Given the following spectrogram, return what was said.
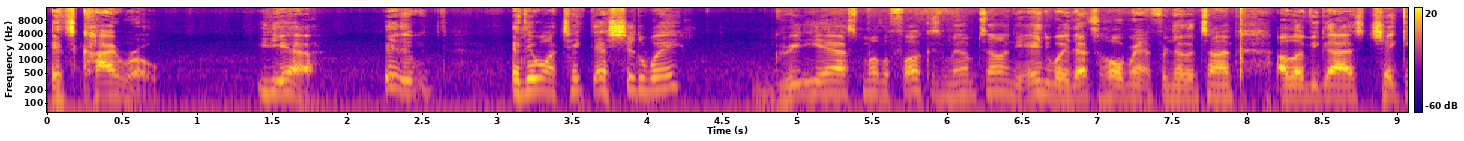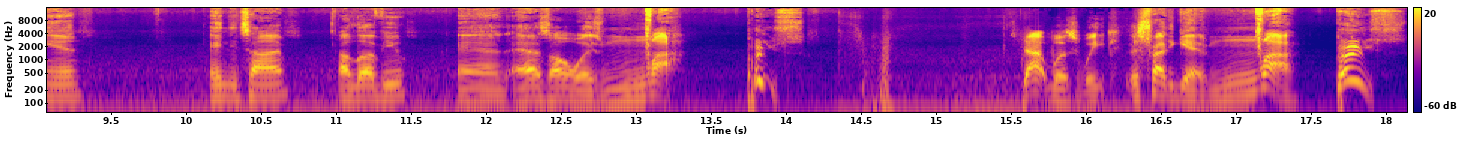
it's chiro. Yeah. It, and they want to take that shit away? greedy ass motherfuckers, man. I'm telling you. Anyway, that's a whole rant for another time. I love you guys. Check in anytime. I love you. And as always, mwah, peace. That was weak. Let's try it again. Mwah, peace.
